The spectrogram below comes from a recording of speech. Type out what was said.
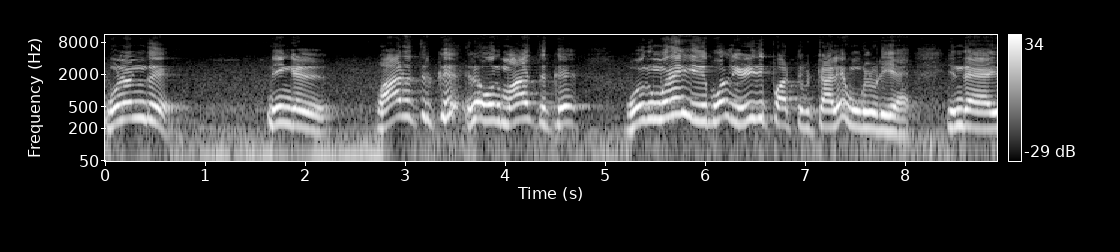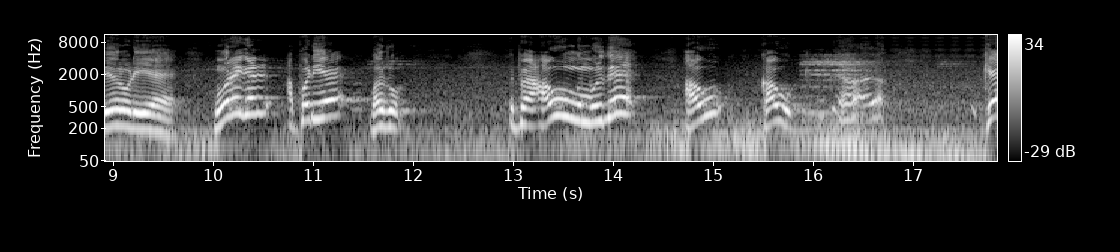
உணர்ந்து நீங்கள் வாரத்திற்கு இல்லை ஒரு மாதத்துக்கு ஒரு முறை இதுபோல் எழுதி பார்த்து விட்டாலே உங்களுடைய இந்த இதனுடைய முறைகள் அப்படியே வரும். இப்போ அவுங்கும் பொழுது அவு கவு கே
